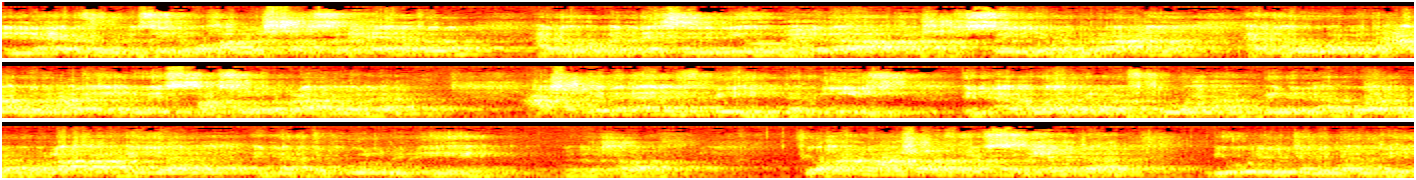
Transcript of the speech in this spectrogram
اللي عرفوا المسيح مخلص شخص لحياتهم؟ هل هم الناس اللي ليهم علاقة شخصية بالراعي؟ هل هو متعود على إنه يسمع صوت الراعي ولا لا؟ عشان كده ألف ب تمييز الأبواب المفتوحة من الأبواب المغلقة هي إنك تكون من إيه؟ من الخراف. في يوحنا 10 في نفس الحتة بيقول الكلمات دي.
